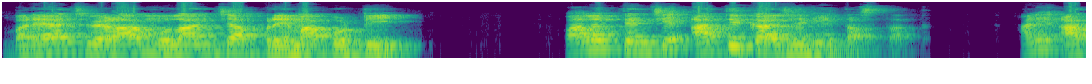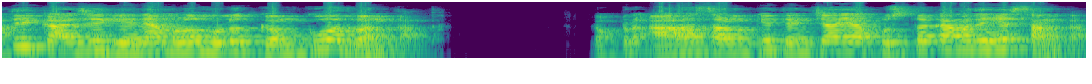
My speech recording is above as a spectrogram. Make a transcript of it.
बऱ्याच वेळा मुलांच्या प्रेमापोटी पालक त्यांची अति काळजी घेत असतात. आणि अति काळजी घेण्यामुळे मुलं कमकुवत बनतात. डॉक्टर आळा साळुंके त्यांच्या या पुस्तकामध्ये हेच सांगतात.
